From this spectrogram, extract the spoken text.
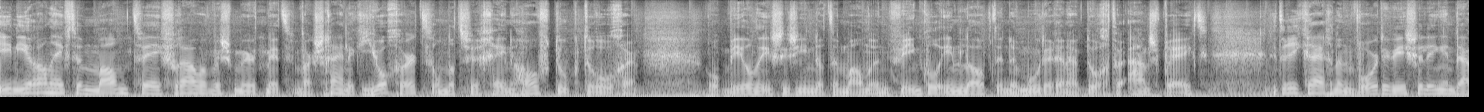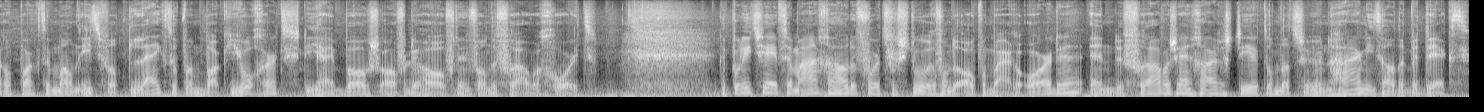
In Iran heeft een man twee vrouwen besmeurd met waarschijnlijk yoghurt... omdat ze geen hoofddoek droegen. Op beelden is te zien dat de man een winkel inloopt... en de moeder en haar dochter aanspreekt. De drie krijgen een woordenwisseling... en daarop pakt de man iets wat lijkt op een bak yoghurt... die hij boos over de hoofden van de vrouwen gooit. De politie heeft hem aangehouden voor het verstoren van de openbare orde... en de vrouwen zijn gearresteerd omdat ze hun haar niet hadden bedekt.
